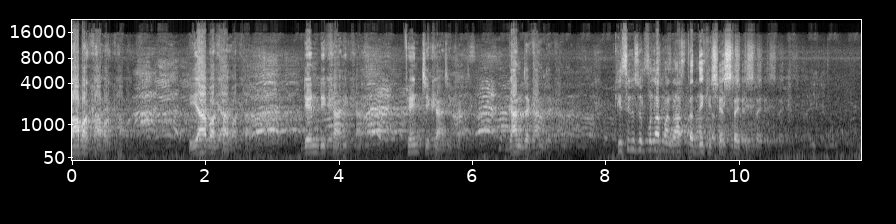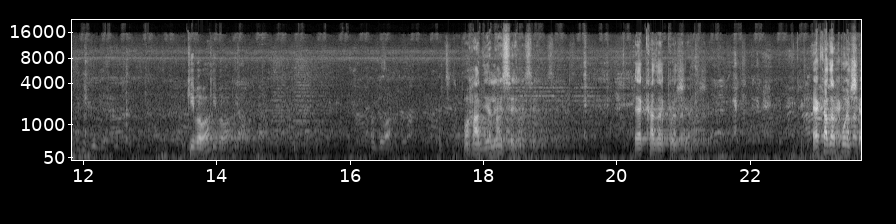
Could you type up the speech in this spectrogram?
বাবা খায়, ইয়াবা খায়, ডেন্ডি খায়, ফেঞ্চি খায়, গাঞ্জা খায়। কিছু কিছু পোলাপান রাস্তা দেখি শেষ রাইতে। কি বাবা? ও হাদিয়া লিয়েছে এক হাজার পয়সা। এক হাজার পয়সা।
